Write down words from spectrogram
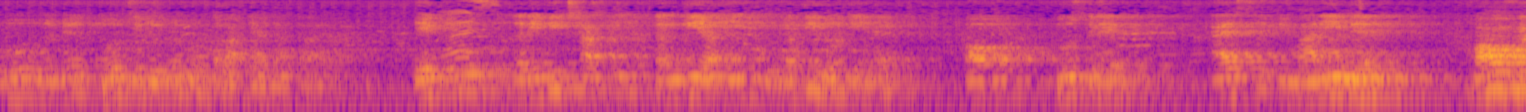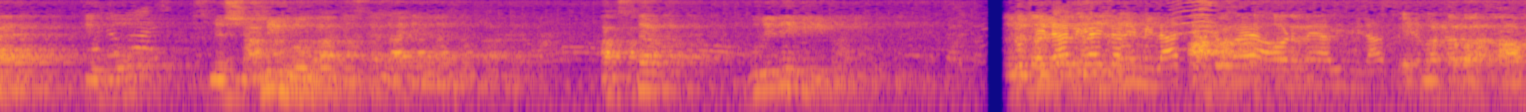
वो उनमें दो चीज़ों में मुबतला किया जाता है। एक तो गरीबी छाती है, तंगी आती है गति होती है, और दूसरे, ऐसी बीमारी में खौफ है कि वो इसमें शामिल होगा जिसका लाइलाज होता है अक्सर भूलने की बीमारी होती है तो फिलहाल गैस अभी मिलाद चालू है और मैं अभी मिलाद से एक मरतबा आप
